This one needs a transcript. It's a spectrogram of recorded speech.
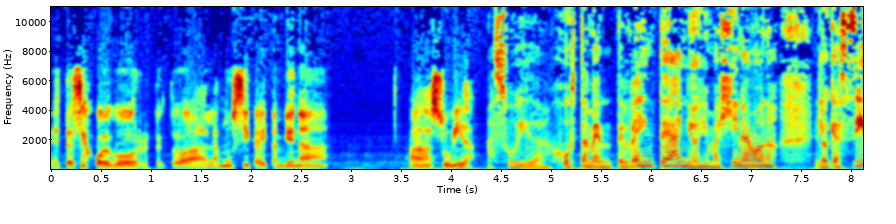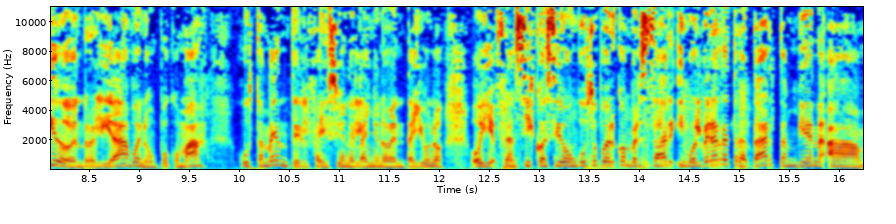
está ese juego respecto a la música y también a, a su vida. A su vida, justamente. 20 años, imaginémonos lo que ha sido en realidad, bueno, un poco más, justamente, él falleció en el año 91. Oye, Francisco, ha sido un gusto poder conversar y volver a retratar también a,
